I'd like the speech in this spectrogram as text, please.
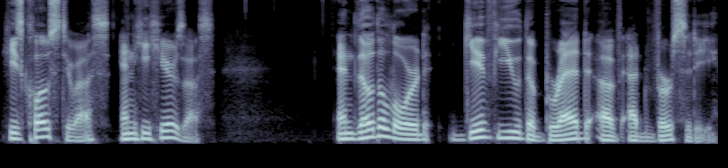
He's close to us and he hears us. And though the Lord give you the bread of adversity,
